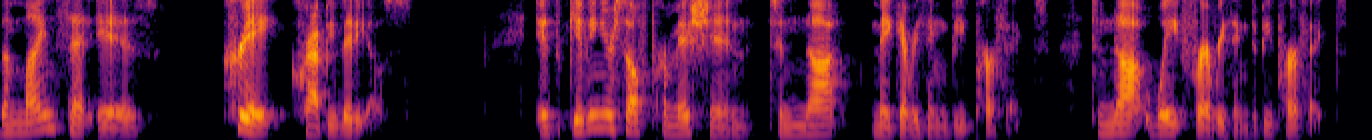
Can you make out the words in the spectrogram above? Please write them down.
the mindset is create crappy videos. It's giving yourself permission to not make everything be perfect, to not wait for everything to be perfect.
